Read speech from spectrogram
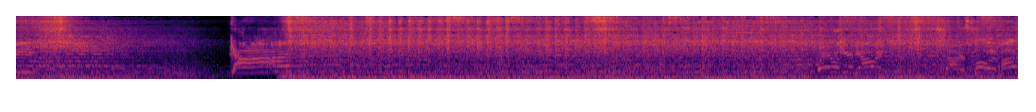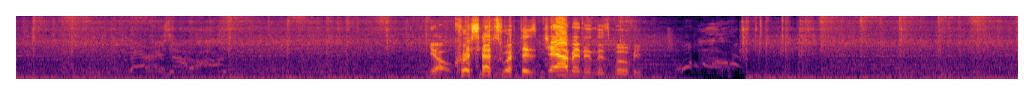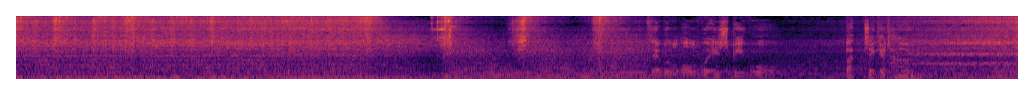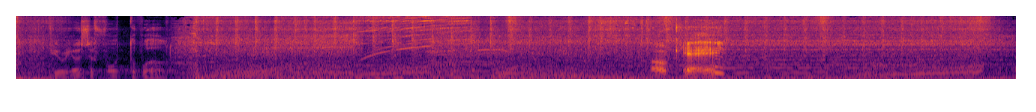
Yo, Chris Hemsworth is jamming in this movie. There will always be war, but to get home, Furiosa fought the world. Okay.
